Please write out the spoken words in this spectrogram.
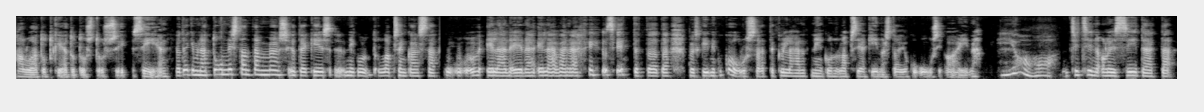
haluaa tutkia ja tutustua siihen. Jotenkin minä tunnistan tämän myös jotenkin niin kuin lapsen kanssa eläneenä, elävänä ja sitten tuota, myöskin niin kuin koulussa, että kyllähän niin kuin lapsia kiinnostaa joku uusi aina. Joo. Sitten siinä oli siitä, että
